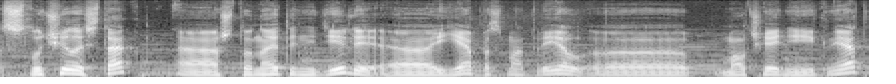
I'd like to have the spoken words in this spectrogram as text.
Случилось так, а, что на этой неделе а, я посмотрел э, «Молчание ягнят»,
